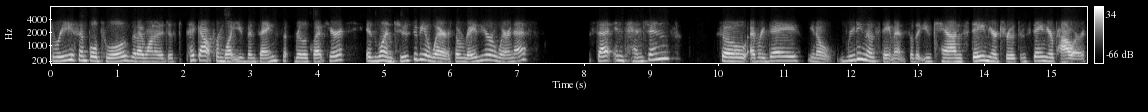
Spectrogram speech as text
three simple tools that I want to just pick out from what you've been saying really quick here is one, choose to be aware. So raise your awareness, set intentions. So every day, you know, reading those statements so that you can stay in your truth and stay in your power.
